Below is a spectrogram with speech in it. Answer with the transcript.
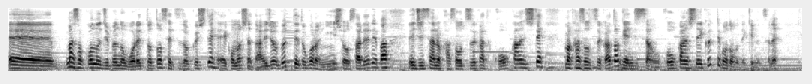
えー、まあ、そこの自分のウォレットと接続して、えこの人は大丈夫っていうところを認証されれば、え実際の仮想通貨と交換して、まあ、仮想通貨と現実資産を交換していくってこともできるんですね。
